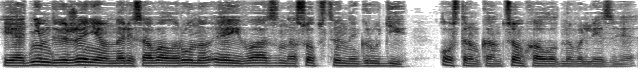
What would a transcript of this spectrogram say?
и одним движением нарисовал руну Эйваз на собственной груди, острым концом холодного лезвия.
